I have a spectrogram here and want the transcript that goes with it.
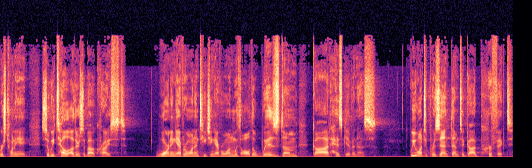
Verse 28 So we tell others about Christ warning everyone and teaching everyone with all the wisdom God has given us. We want to present them to God perfect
